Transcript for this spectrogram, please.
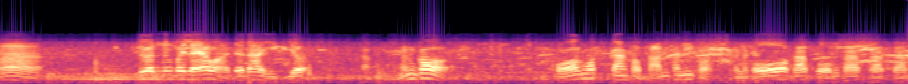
ถ้าเดือนหนึ่งไปแล้วอะ จะได้อีกเยอะ ครับงั้นก็ของดการสอบถามท่านนี้ก่อนกันแล้วกัน โอ้ครับผมครับครับครับ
